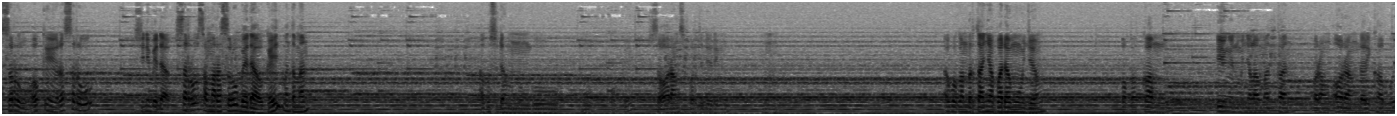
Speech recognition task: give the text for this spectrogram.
Seru, oke ras seru. Sini beda, seru sama ras seru beda, oke teman-teman. Aku sudah menunggu oke, seorang seperti dirimu. Hmm. Aku akan bertanya padamu, Ujang. Apakah kamu ingin menyelamatkan orang-orang dari kabut?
